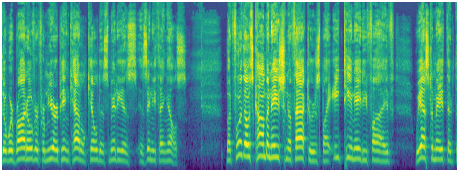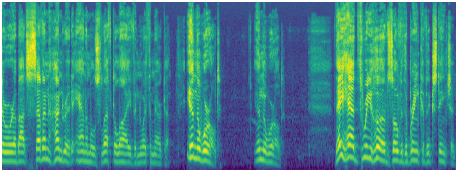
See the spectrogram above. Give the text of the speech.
that were brought over from European cattle killed as many as, as anything else. But for those combination of factors, by 1885, we estimate that there were about 700 animals left alive in North America, in the world, in the world. They had three hooves over the brink of extinction.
